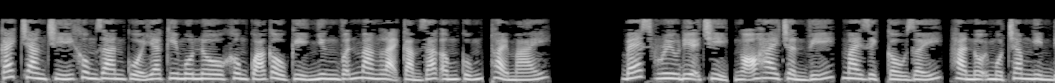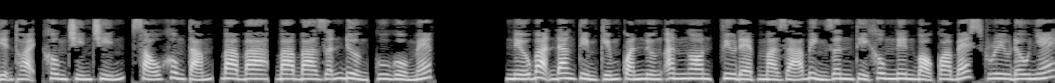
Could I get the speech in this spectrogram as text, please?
Cách trang trí không gian của Yakimono không quá cầu kỳ nhưng vẫn mang lại cảm giác ấm cúng, thoải mái. Best Grill địa chỉ, ngõ 2 Trần Vĩ, Mai Dịch, Cầu Giấy, Hà Nội 100.000 điện thoại 099 608 33 33 dẫn đường Google Maps. Nếu bạn đang tìm kiếm quán nướng ăn ngon, view đẹp mà giá bình dân thì không nên bỏ qua Best Grill đâu nhé.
